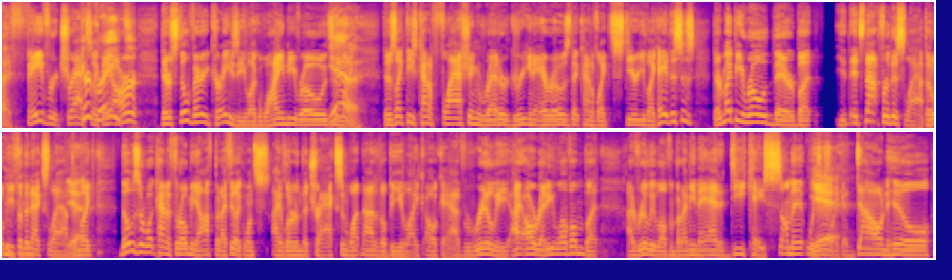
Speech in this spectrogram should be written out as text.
of my favorite tracks. They're like they are, they're still very crazy, like windy roads and Yeah. like there's like these kind of flashing red or green arrows that kind of like steer you like, "Hey, this is there might be road there, but it's not for this lap. It'll be for the mm-hmm. next lap." Yeah. And like those are what kind of throw me off. But I feel like once I learn the tracks and whatnot, it'll be like, okay, I've really, I already love them, but I really love them. But I mean, they added DK Summit, which is like a downhill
